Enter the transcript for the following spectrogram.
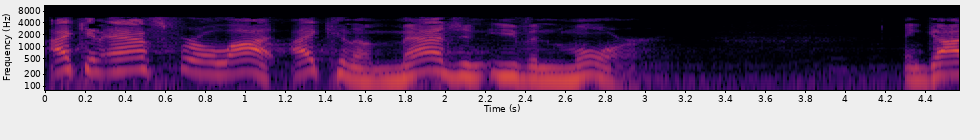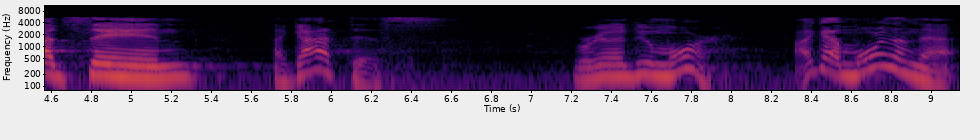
I can ask for a lot. I can imagine even more. And God's saying, I got this. We're going to do more. I got more than that.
